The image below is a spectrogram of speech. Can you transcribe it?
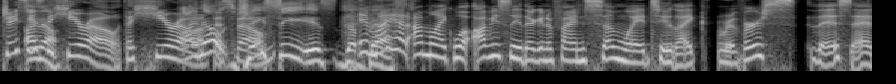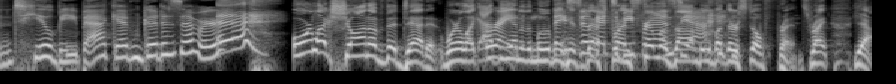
JC's I know. the hero, the hero. I know. Of this film. JC is the In best. my head, I'm like, well, obviously they're gonna find some way to like reverse this, and he'll be back and good as ever. Or like Shaun of the Dead, it where like at Right. the end of the movie, They his still best get to be friend's still a friends, zombie, yeah. but they're still friends, right? Yeah.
